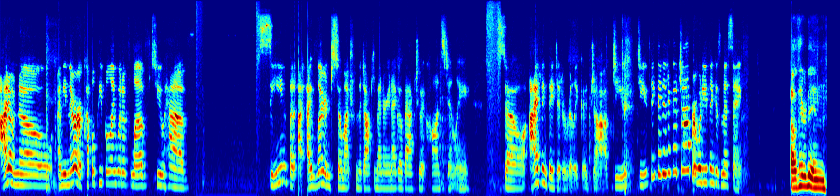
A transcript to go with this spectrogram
I don't know. I mean, there were a couple people I would have loved to have seen, but I, I learned so much from the documentary and I go back to it constantly. So I think they did a really good job. Do you do you think they did a good job or what do you think is missing? Other than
